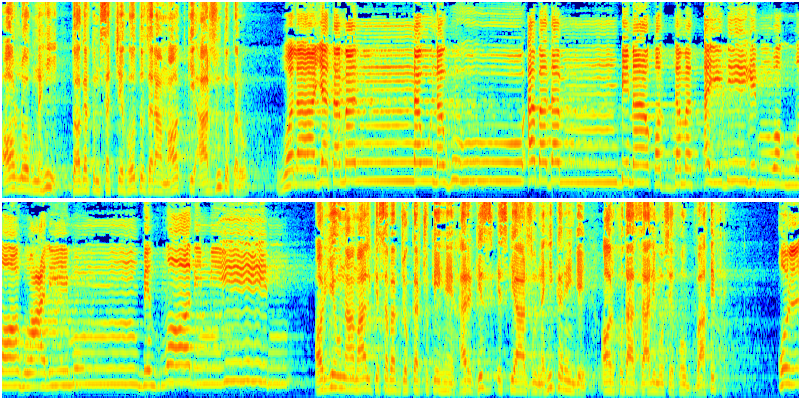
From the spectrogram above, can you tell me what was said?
اور لوگ نہیں تو اگر تم سچے ہو تو ذرا موت کی آرزو تو کرو۔ ولا يتمنونه أبدا بما قدمت أيديهم والله عليم بالظالمين. اور یہ ان اعمال کے سبب جو کر چکے ہیں ہرگز اس کی آرزو نہیں کریں گے اور خدا ظالموں سے خوب واقف ہے۔ قل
